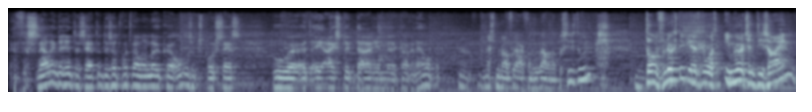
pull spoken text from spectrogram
een versnelling erin te zetten. Dus dat wordt wel een leuk onderzoeksproces hoe het AI-stuk daarin kan gaan helpen. Ja, en als je me nou vraagt van hoe gaan we dat precies doen... Dan vlucht ik in het woord emergent design.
